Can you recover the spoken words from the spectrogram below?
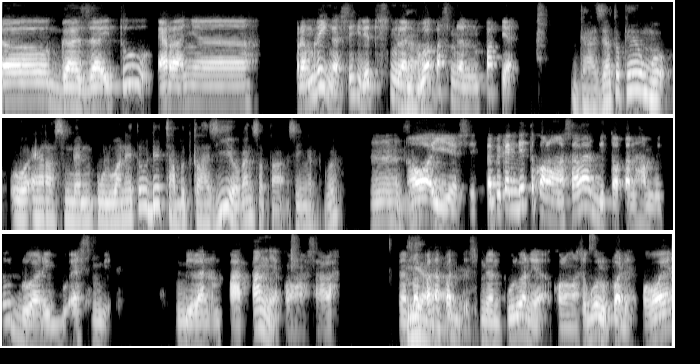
uh, Gaza itu eranya Premier League nggak sih dia tuh 92 nah. pas 94 ya Gaza tuh kayak era 90-an itu dia cabut ke Lazio kan seta seingat gue Hmm, oh iya sih. Tapi kan dia tuh kalau nggak salah di Tottenham itu 2000 eh 94-an ya kalau nggak salah. 98 yeah. apa 90-an ya? Kalau nggak salah gue lupa deh. Pokoknya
